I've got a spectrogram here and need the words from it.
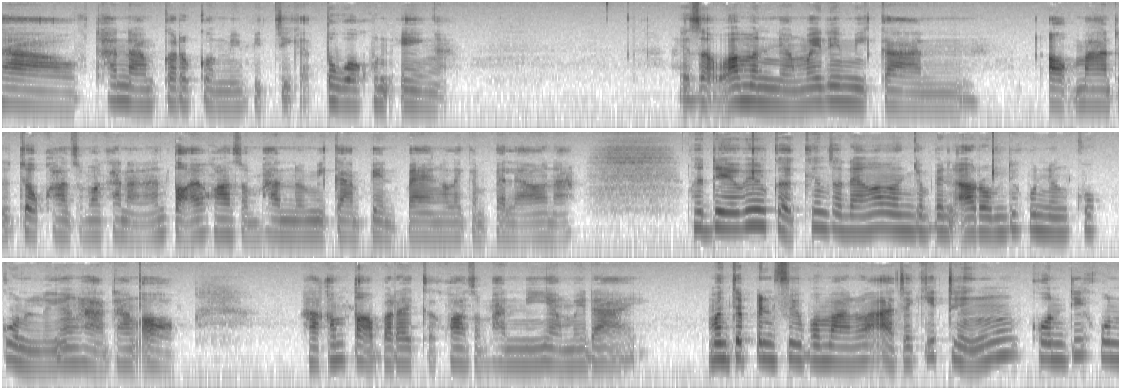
ชาวท่าน้ำกรกฎมีพิจิกตัวคุณเองอะให้สักว่ามันยังไม่ได้มีการออกมาหรือจบความสัมพันธ์ขนาดนั้น ต่อให้ความสัมพันธ์มันมีการเปลี่ยนแปลงอะไรกันไปแล้วนะพอเดวิลเกิดขึ้นแสดงว่ามันยังเป็นอารมณ์ที่คุณยังคุกกุ่นหรือยังหาทางออก หาคำตอบอะไรกับความสัมพันธ์นี้ยังไม่ได้ มันจะเป็นฟีลประมาณว่าอาจจะคิดถึงคนที่คุณ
